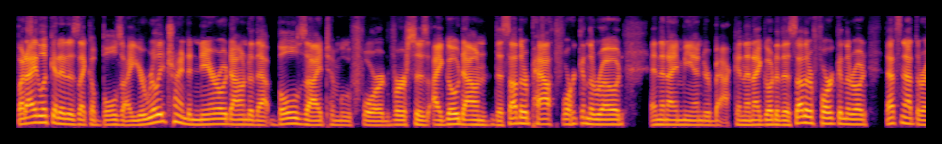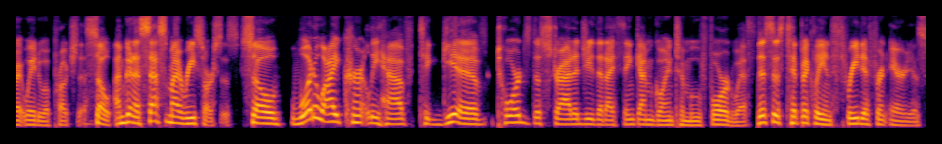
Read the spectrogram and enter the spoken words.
but I look at it as like a bullseye. You're really trying to narrow down to that bullseye to move forward versus I go down this other path, fork in the road, and then I meander back. And then I go to this other fork in the road. That's not the right way to approach this. So I'm going to assess my resources. So, what do I currently have to give towards the strategy that I think I'm going to move forward with? This is typically in three different areas.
